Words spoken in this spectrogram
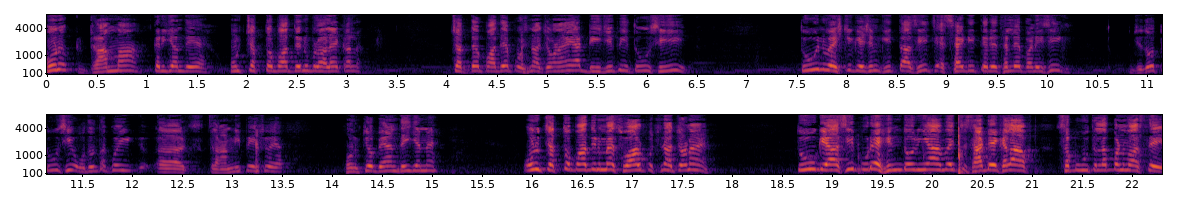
ਹੁਣ ਡਰਾਮਾ ਕਰੀ ਜਾਂਦੇ ਆ। ਹੁਣ ਚੱਤੋਬਾਦੇ ਨੂੰ ਬੁਲਾ ਲਿਆ ਕੱਲ ਚੱਤੋਬਾਦੇ ਪੁੱਛਣਾ ਚਾਹਣਾ ਯਾਰ ਡੀਜੀਪੀ ਤੂੰ ਸੀ। ਤੂੰ ਇਨਵੈਸਟੀਗੇਸ਼ਨ ਕੀਤਾ ਸੀ ਐਸਆਈਡੀ ਤੇਰੇ ਥੱਲੇ ਬਣੀ ਸੀ। ਜਦੋਂ ਤੂੰ ਸੀ ਉਦੋਂ ਤਾਂ ਕੋਈ ਅਹ, ਚਲਾਨ ਨਹੀਂ ਪੇਸ਼ ਹੋਇਆ। ਹੁਣ ਕਿਉਂ ਬਿਆਨ ਦੇਈ ਜਾਂਦਾ? ਉਹਨੂੰ ਚੱਤੋਪਾਦੀ ਨੂੰ ਮੈਂ ਸਵਾਲ ਪੁੱਛਣਾ ਚਾਹਣਾ ਤੂੰ ਗਿਆ ਸੀ ਪੂਰੇ ਹਿੰਦੁਨੀਆਂ ਵਿੱਚ ਸਾਡੇ ਖਿਲਾਫ ਸਬੂਤ ਲੱਭਣ ਵਾਸਤੇ।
